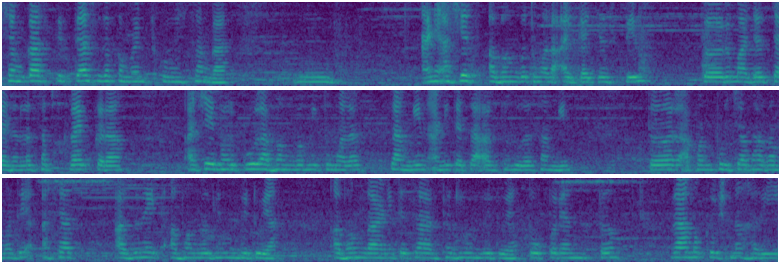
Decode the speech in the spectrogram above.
शंका असतील त्यासुद्धा कमेंट्स करून सांगा. आणि असेच अभंग तुम्हाला ऐकायचे असतील तर माझ्या चॅनलला सबस्क्राईब करा. असे भरपूर अभंग मी तुम्हाला सांगेन आणि त्याचा अर्थसुद्धा सांगेन. तर आपण पुढच्या भागामध्ये अशाच अजून एक अभंग घेऊन भेटूया. अभंग आणि त्याचा अर्थ घेऊन भेटूया. तोपर्यंत रामकृष्ण हरी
